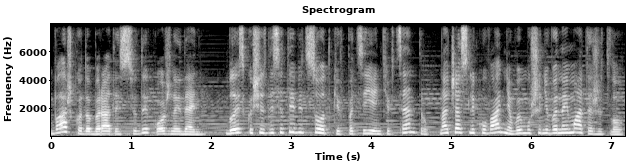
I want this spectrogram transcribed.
важко добиратись сюди кожний день. Близько 60% пацієнтів центру на час лікування вимушені винаймати житло,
